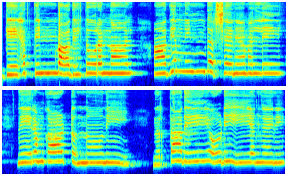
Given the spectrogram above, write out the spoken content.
ഗേഹത്തിൻ വാതിൽ തുറന്നാൽ ആദ്യം നിൻ ദർശനമല്ലേ? നേരം കാട്ടുന്നു നീ. നിർത്താതെ ഓടി അങ്ങനെ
